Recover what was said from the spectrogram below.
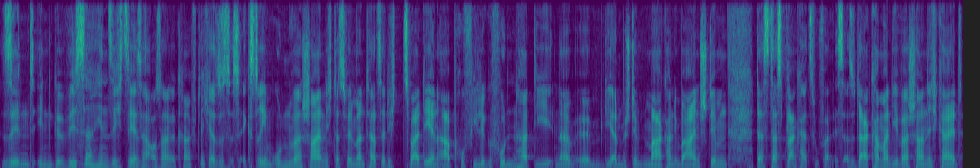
sind in gewisser Hinsicht sehr, sehr aussagekräftig. Also es ist extrem unwahrscheinlich, dass wenn man tatsächlich zwei DNA-Profile gefunden hat, die, einer, ähm, die an bestimmten Markern übereinstimmen, dass das blanker Zufall ist. Also da kann man die Wahrscheinlichkeit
